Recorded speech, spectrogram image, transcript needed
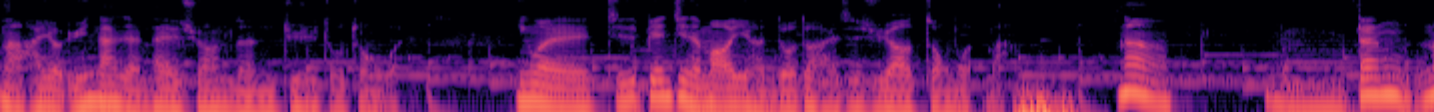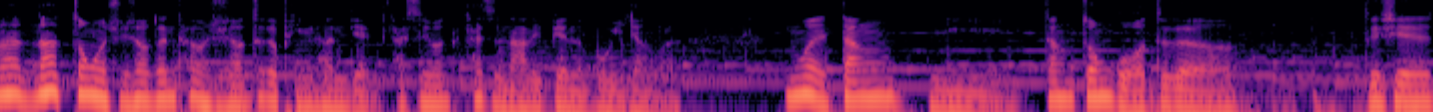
那还有云南人，他也希望能继续读中文，因为其实边境的贸易很多都还是需要中文嘛。那嗯，当那那中文学校跟泰文学校这个平衡点开始又开始哪里变得不一样了？因为当你当中国这个这些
